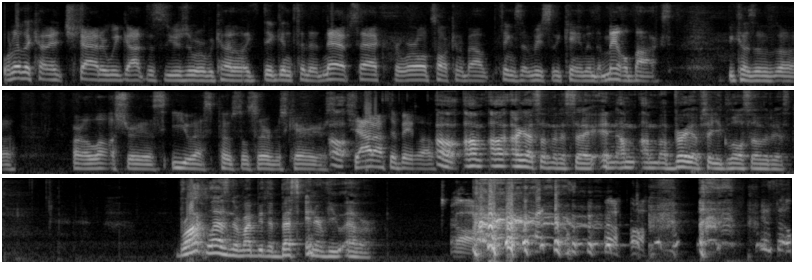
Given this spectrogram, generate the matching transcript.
What other kind of chatter we got? This is usually where we kind of like dig into the knapsack, or we're all talking about things that recently came in the mailbox because of uh, our illustrious U.S. Postal Service carriers. Oh. Shout out to Balo. Oh, um, I, I got something to say, and I'm, I'm very upset you gloss over this. Brock Lesnar might be the best interview ever. Oh, It's the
